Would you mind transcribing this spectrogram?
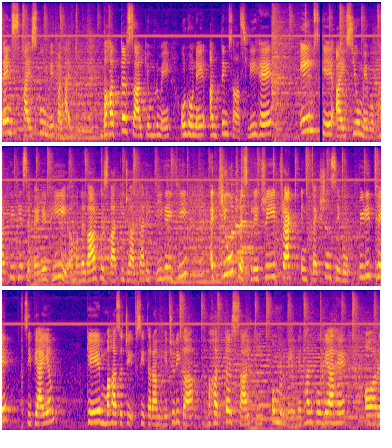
सेंट्स हाई स्कूल में पढ़ाई की। बहत्तर साल की उम्र में उन्होंने अंतिम सांस ली है। एम्स के आईसीयू में वो भर्ती थी। इससे पहले भी मंगलवार को इस बात की जानकारी दी गई थी। एक्यूट रेस्पिरेटरी ट्रैक्ट इन्फेक्शन से वो पीड़ित थे। सीपीआईएम के महासचिव सीताराम येचुरी का बहत्तर साल की उम्र में निधन हो गया है और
